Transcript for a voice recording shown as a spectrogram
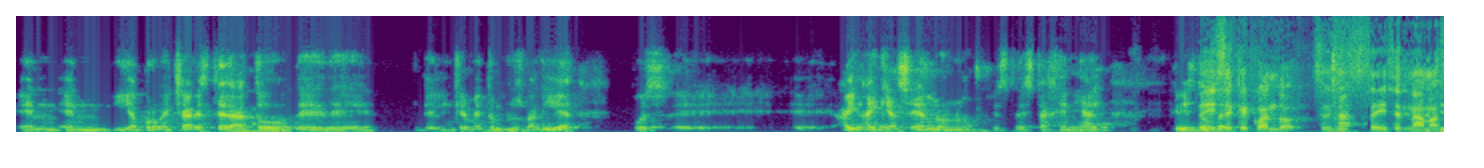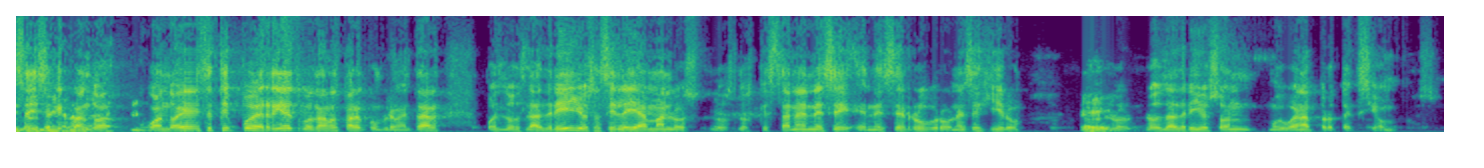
en, y aprovechar este dato de, del incremento en plusvalía, pues eh, eh, hay, que hacerlo, ¿no? Está genial. Se dice que cuando, se, ah, dice nada más, se dice que cuando, cuando hay ese tipo de riesgos, nada más para complementar, pues los ladrillos, así le llaman los, los, los que están en ese, en ese rubro, en ese giro, los, los, ladrillos son muy buena protección, pues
